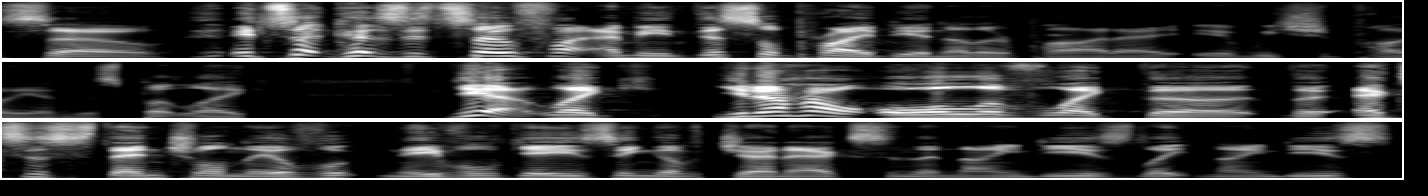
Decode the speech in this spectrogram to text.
so it's because it's so fun i mean this will probably be another pod I, we should probably end this but like yeah like you know how all of like the the existential navel navel gazing of gen x in the 90s late 90s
